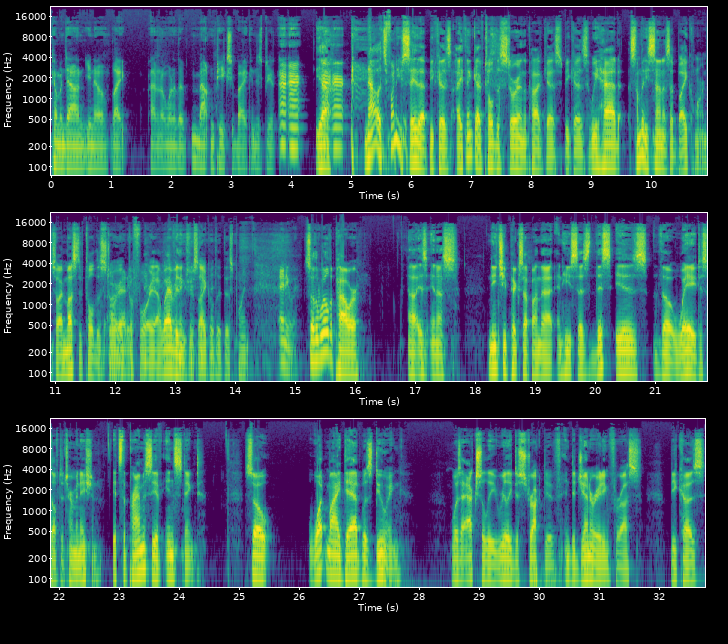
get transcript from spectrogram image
coming down. You know, like I don't know one of the mountain peaks you bike and just be. Uh-uh, Yeah. Uh, uh. now it's funny you say that because I think I've told this story on the podcast because we had somebody sent us a bike horn. So I must have told this story Already? before. Yeah. Well, everything's recycled at this point. Anyway, So the will to power uh, is in us. Nietzsche picks up on that and he says this is the way to self determination. It's the primacy of instinct. So what my dad was doing was actually really destructive and degenerating for us because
